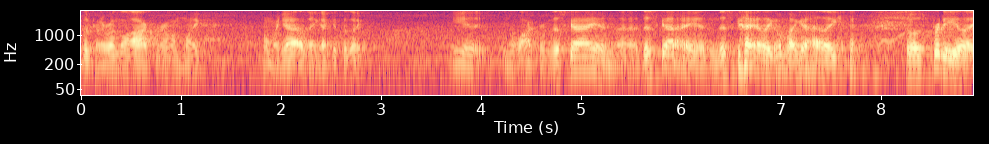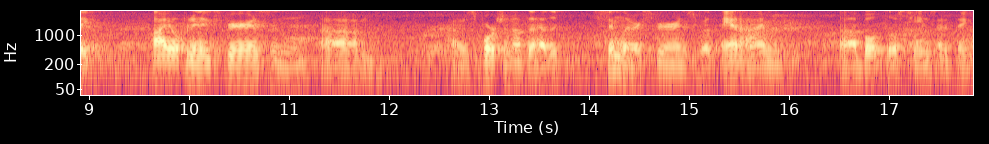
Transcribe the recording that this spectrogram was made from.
looking around the locker room I'm like oh my god like I get to like be in the locker room this guy and uh, this guy and this guy like oh my god like so it was pretty like eye-opening experience and um, I was fortunate enough to have the similar experience with Anaheim uh, both those teams I think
